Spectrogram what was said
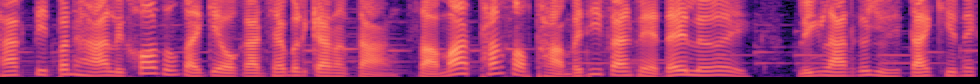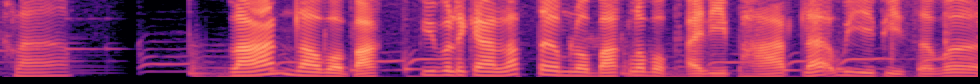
หากติดปัญหาหรือข้อสงสัยเกี่ยวกับการใช้บริการต่างๆ สามารถทักสอบถามไปที่แฟนเพจได้เลยลิงก์ร้านก็อยู่ที่ใต้คลิปนะครับ ร้านลาวบักมีบริการรับเติมโลบักระบบ ID Pass และ VIP Server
